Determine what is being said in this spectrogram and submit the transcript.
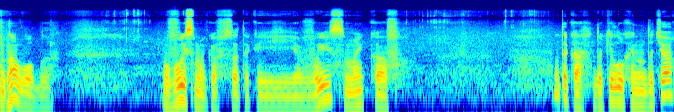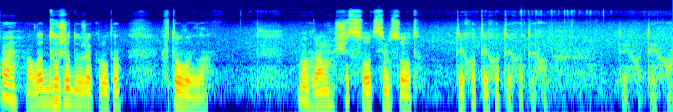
На воблер. Висмикав все-таки її. Я висмикав. Ну така, до кілухи не дотягує, але дуже-дуже круто втулила. Ну, грам 600-700. Тихо, тихо, тихо, тихо. Тихо, тихо.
